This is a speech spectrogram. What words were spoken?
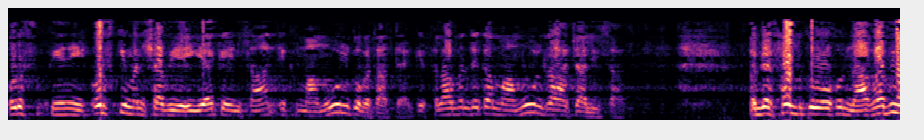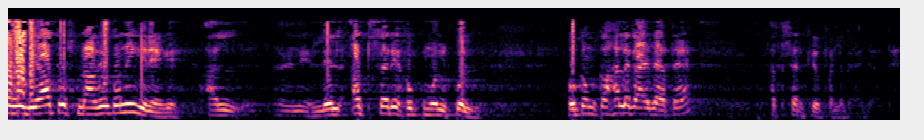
عرف یعنی عرف کی منشا بھی یہی ہے کہ انسان ایک معمول کو بتاتا ہے کہ فلاں بندے کا معمول رہا چالیس سال۔ اگر فرد کو ناغا بھی ہو گیا تو اس ناغے کو نہیں گنیں گے۔ یعنی اکثر حکم الکل۔ حکم کہاں لگایا جاتا ہے؟ اکثر کے اوپر لگایا جاتا ہے۔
